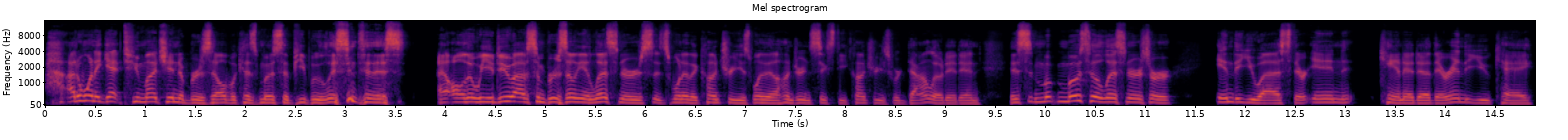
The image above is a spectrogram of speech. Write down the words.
I don't want to get too much into Brazil because most of the people who listen to this, although we do have some Brazilian listeners, it's one of the countries, one of the 160 countries we're downloaded in. It's, most of the listeners are in the US, they're in Canada, they're in the UK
